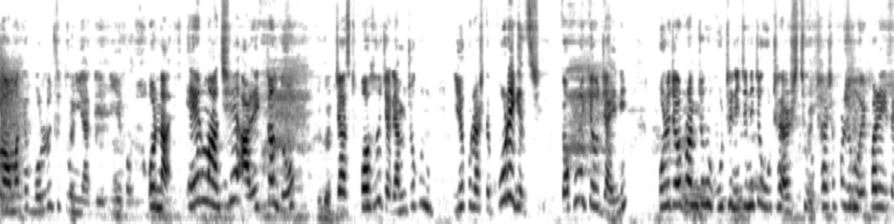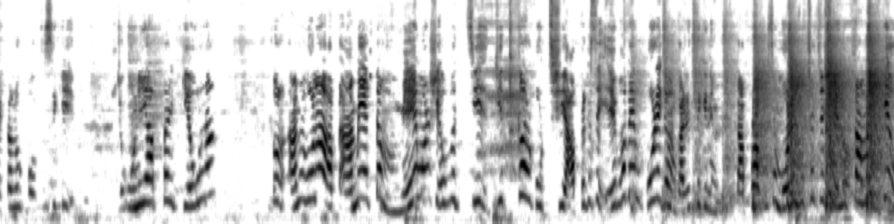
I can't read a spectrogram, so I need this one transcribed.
তো আমাকে বলল যে তুমি আগে ইয়ে করো। ও না এর মাঝে আরেকটা লোক জাস্ট পথচারী আমি যখন ইয়ে করে আসতে পড়ে গেছি তখনও কেউ যায়নি। পড়ে যাওয়ার পর আমি যখন উঠে নিচে নিচে উঠে আসছি উঠে আসার পর যখন ওই পারে একটা লোক বলতেছে কি যে উনি আপনার কেউ না তো আমি বললাম আমি একটা মেয়ে মানুষ এভাবে চিৎকার করছি। আপনার কাছে এভাবে আমি পড়ে গেলাম গাড়ি থেকে নেমে। তারপর আপনার কাছে মনে হচ্ছে যে সে লোকটা আমার কেউ?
